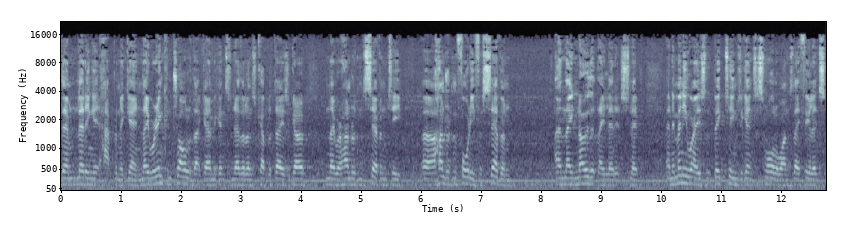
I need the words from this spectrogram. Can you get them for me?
them letting it happen again. They were in control of that game against the Netherlands a couple of days ago, and they were 170, uh, 140 for seven, and they know that they let it slip. And in many ways, the big teams against the smaller ones, they feel it's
